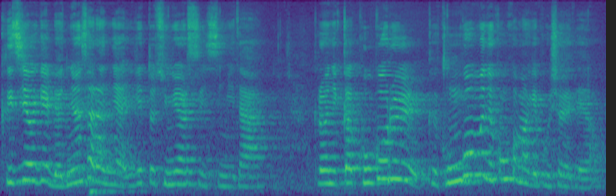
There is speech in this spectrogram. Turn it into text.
그 지역에 몇 년 살았냐 이게 또 중요할 수 있습니다. 그러니까 그거를 그 공고문을 꼼꼼하게 보셔야 돼요.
